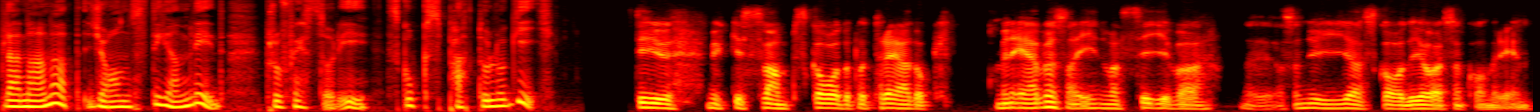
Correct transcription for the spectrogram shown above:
Bland annat Jan Stenlid, professor i skogspatologi. Det är ju mycket svampskador på träd och men även sådana invasiva, eh, alltså nya skadegörare som kommer in.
